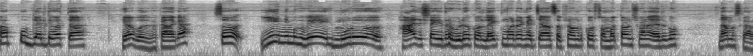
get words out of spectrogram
ಕಪ್ಪು ಗೆಲ್ತೀವಿ ಅಂತ ಹೇಳ್ಬೋದು ಬೇಕಾದಾಗ. ಸೊ ಈ ನಿಮ್ಗೆ ವೇ ಮೂರು ಹಾಯ್ ಇಷ್ಟ ಆಗಿದ್ರೆ ವಿಡಿಯೋಕ್ಕೆ ಒಂದು ಲೈಕ್ ಮಾಡ್ರಂಗೆ ಚಾನಲ್ ಸಬ್ಸ್ಕ್ರೈಬ್ ಮಾಡ್ಕೋ ಸೊ ಮತ್ತೊಂದು ಎಲ್ರಿಗೂ ನಮಸ್ಕಾರ.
